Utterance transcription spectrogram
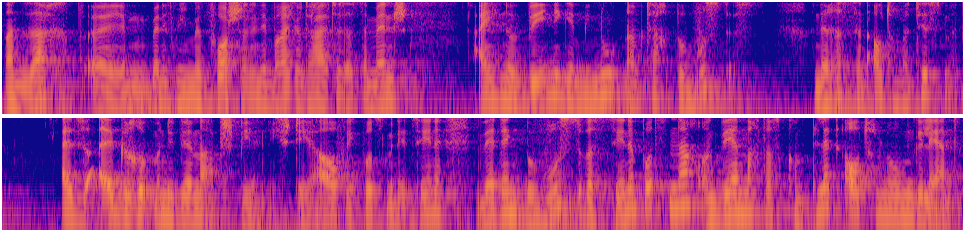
Man sagt, äh, wenn ich mich mit Forschern in dem Bereich unterhalte, dass der Mensch eigentlich nur wenige Minuten am Tag bewusst ist und der Rest sind Automatismen. Also Algorithmen, die wir immer abspielen. Ich stehe auf, ich putze mir die Zähne. Wer denkt bewusst über das Zähneputzen nach und wer macht das komplett autonom gelernt?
